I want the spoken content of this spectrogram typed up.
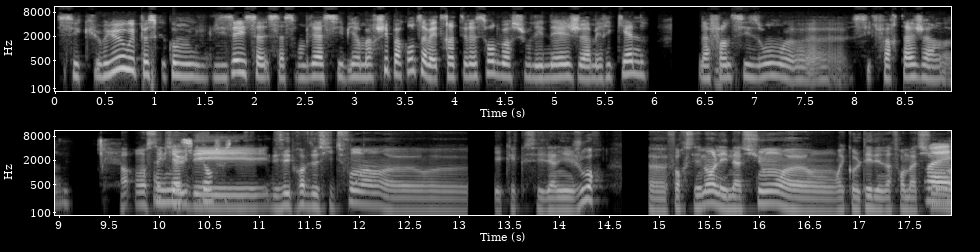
c'est curieux, oui, parce que comme je le disais, ça, ça semblait assez bien marcher. Par contre, ça va être intéressant de voir sur les neiges américaines la fin de saison euh, si le fartage a un- Ah, on sait qu'il y a eu des, des épreuves de ski de fond hein, euh, quelques, ces derniers jours. Euh, forcément, les nations ont récolté des informations Ouais.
